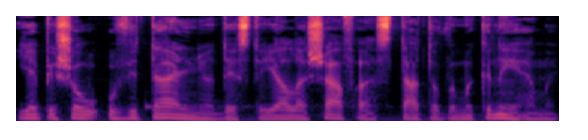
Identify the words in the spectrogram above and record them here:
я пішов у вітальню, де стояла шафа з татовими книгами.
